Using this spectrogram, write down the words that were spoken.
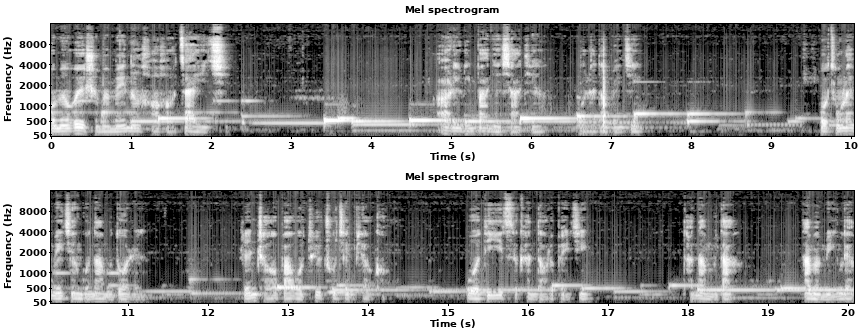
我们为什么没能好好在一起？二零零八年夏天，我来到北京，我从来没见过那么多人，人潮把我推出检票口，我第一次看到了北京，它那么大，那么明亮，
